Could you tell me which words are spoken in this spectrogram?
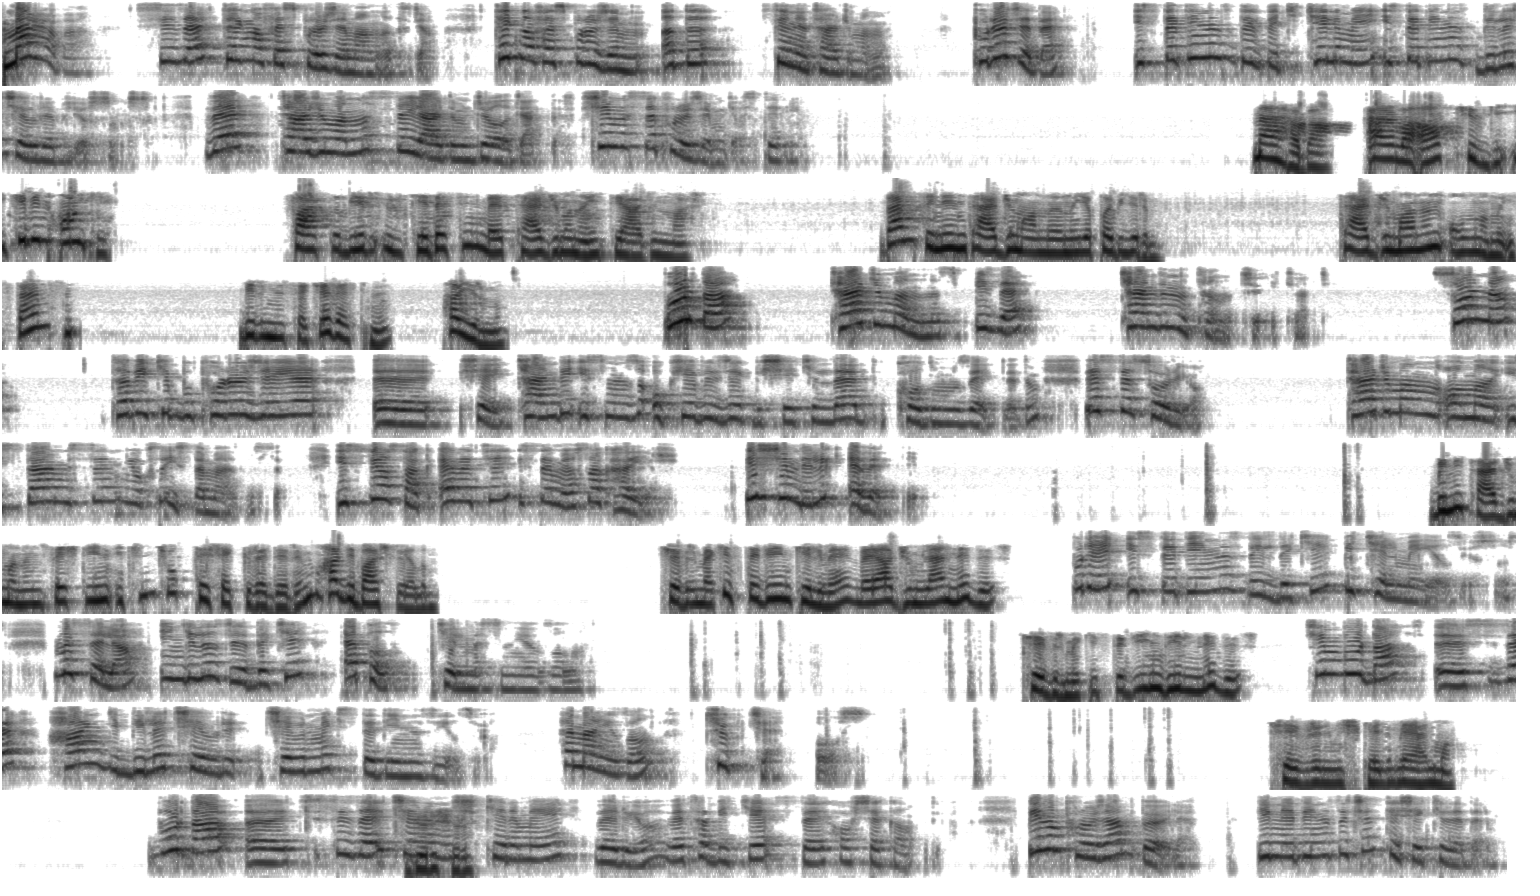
Merhaba, size Teknofest projemi anlatacağım. Teknofest projemin adı Senin Tercümanın. Projede istediğiniz dildeki kelimeyi istediğiniz dile çevirebiliyorsunuz. Ve tercümanınız size yardımcı olacaktır. Şimdi size projemi göstereyim. Merhaba, Erva alt çizgi 2012. Farklı bir ülkedesin ve tercümana ihtiyacın var. Ben senin tercümanlığını yapabilirim. Tercümanın olmamı ister misin? Birini seç evet mi? Hayır mı? Burada tercümanınız bize kendini tanıtıyor ilk önce. Sonra tabii ki bu projeye e, şey kendi isminizi okuyabilecek bir şekilde kodumuzu ekledim ve size soruyor. Tercümanın olmayı ister misin yoksa istemez misin? İstiyorsak evet'i, istemiyorsak hayır. Biz şimdilik evet diyelim. Beni tercümanın seçtiğin için çok teşekkür ederim. Hadi başlayalım. Çevirmek istediğin kelime veya cümlen nedir? Buraya istediğiniz dildeki bir kelimeyi yazıyorsunuz. Mesela İngilizce'deki apple kelimesini yazalım. Çevirmek istediğin dil nedir? Şimdi burada e, size hangi dile çevir çevirmek istediğinizi yazıyor. Hemen yazalım. Türkçe olsun. Çevrilmiş kelime elma. Burada e, size çevrilmiş Görüşürüz. kelimeyi veriyor ve tabii ki size hoşça kalın diyor. Benim projem böyle. Dinlediğiniz için teşekkür ederim.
